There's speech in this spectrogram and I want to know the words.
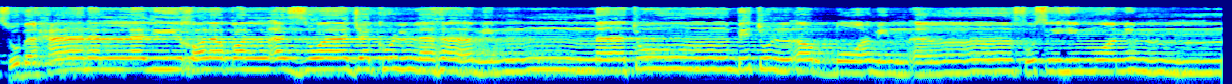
سبحان الذي خلق الأزواج كلها مما تنبت الأرض ومن أنفسهم ومما لا يعلمون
